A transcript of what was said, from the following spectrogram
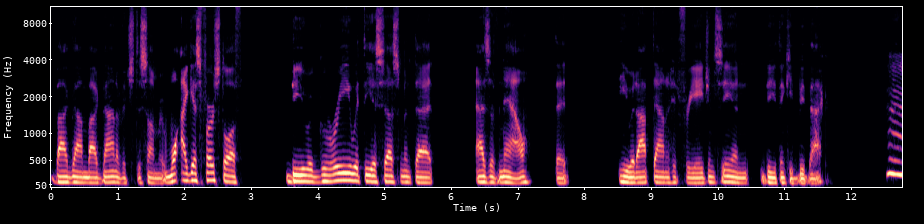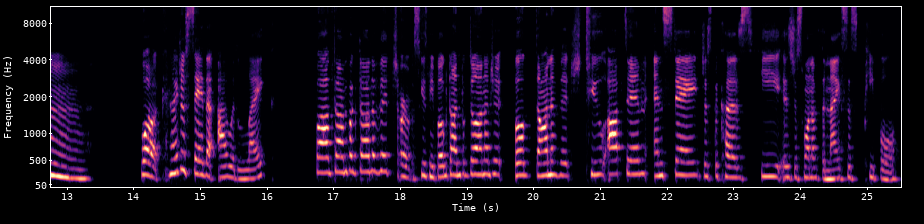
Bogdan Bogdanovic this summer? Well, I guess first off, do you agree with the assessment that as of now that he would opt down and hit free agency, and do you think he'd be back? Hmm. Well, can I just say that I would like Bogdan Bogdanovic, or excuse me, Bogdan Bogdanovic, Bogdanovic to opt in and stay just because he is just one of the nicest people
